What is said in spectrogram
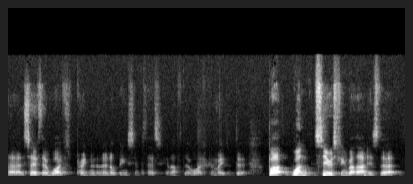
Uh, say if their wife's pregnant and they're not being sympathetic enough, their wife can make them do it. But one serious thing about that is that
